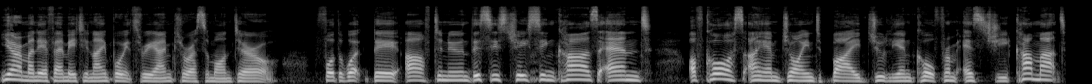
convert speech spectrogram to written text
You're on Money FM 89.3. I'm Claressa Monteiro. For the workday afternoon, this is Chasing Cars. And of course, I am joined by Julian Cole from sgCarMart,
